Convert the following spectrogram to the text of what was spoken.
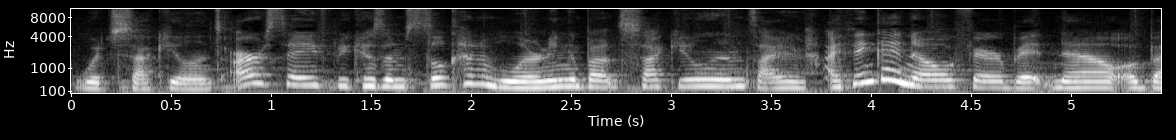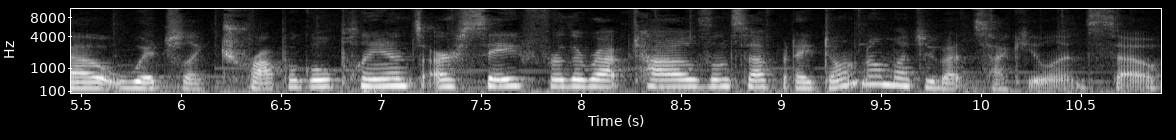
which succulents are safe because I'm still kind of learning about succulents. I, I think I know a fair bit now about which like tropical plants are safe for the reptiles and stuff, but I don't know much about succulents. So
